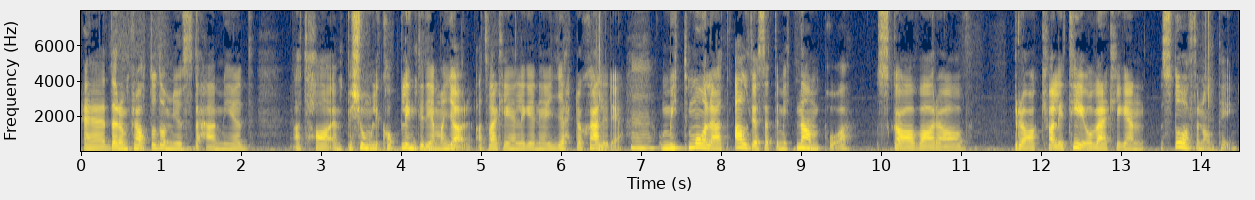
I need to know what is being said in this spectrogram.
eh, där de pratade om just det här med att ha en personlig koppling till det man gör. Att verkligen lägga ner hjärta och själ i det. Mm. Och mitt mål är att allt jag sätter mitt namn på ska vara av bra kvalitet och verkligen stå för någonting.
